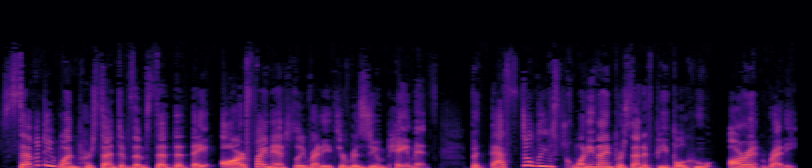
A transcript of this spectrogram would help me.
71% of them said that they are financially ready to resume payments, but that still leaves 29% of people who aren't ready.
